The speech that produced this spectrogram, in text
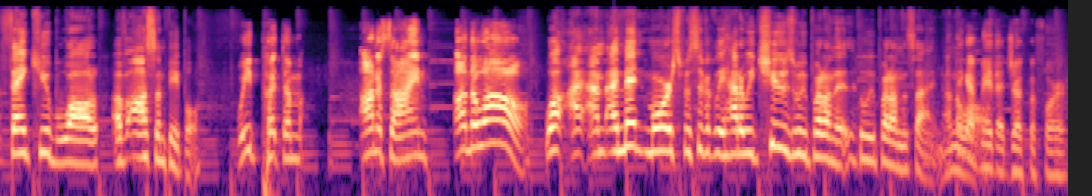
Thank Cube wall of awesome people? We put them on a sign on the wall. Well, I I meant more specifically. How do we choose who we put on the who we put on the sign on I the think wall? I think I've made that joke before.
